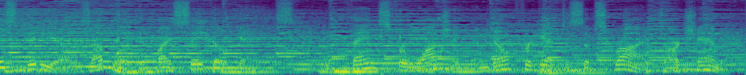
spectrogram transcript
This video is uploaded by Seko Games. Thanks for watching and don't forget to subscribe to our channel.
